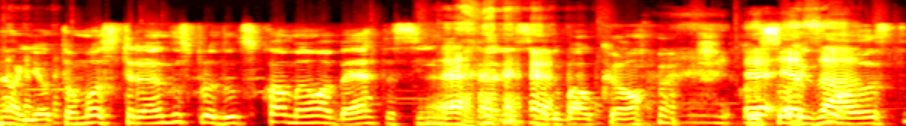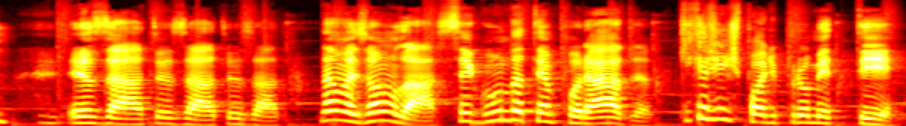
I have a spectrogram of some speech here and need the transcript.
Não, e eu tô mostrando os produtos com a mão aberta, assim, né, é. cara, em cima do balcão, com um sorriso exato. no rosto. Exato, exato, exato. Não, mas vamos lá. Segunda temporada. O que, que a gente pode prometer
